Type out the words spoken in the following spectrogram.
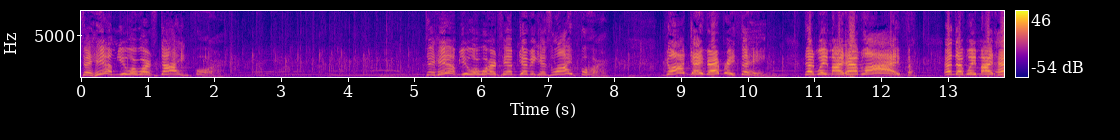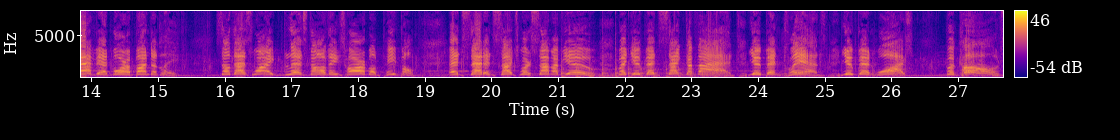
To Him, you were worth dying for. To Him, you were worth Him giving His life for. God gave everything that we might have life and that we might have it more abundantly. So that's why I list all these horrible people and said, And such were some of you, but you've been sanctified, you've been cleansed, you've been washed because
